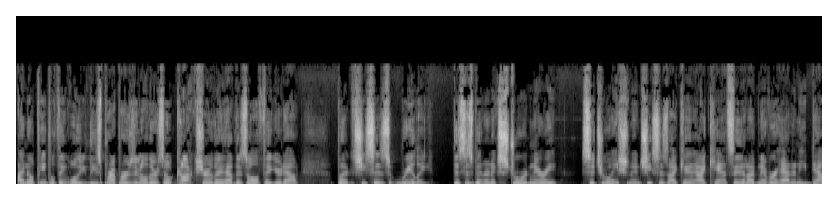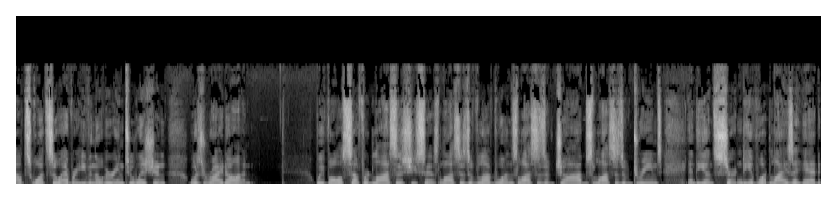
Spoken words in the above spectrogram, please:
I know people think, well, these preppers, you know, they're so cocksure, they have this all figured out. But she says, really, this has been an extraordinary situation and she says I can I can't say that I've never had any doubts whatsoever even though her intuition was right on. We've all suffered losses, she says, losses of loved ones, losses of jobs, losses of dreams, and the uncertainty of what lies ahead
